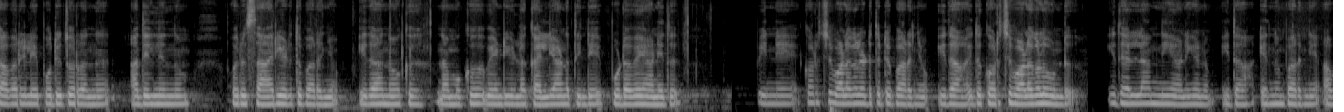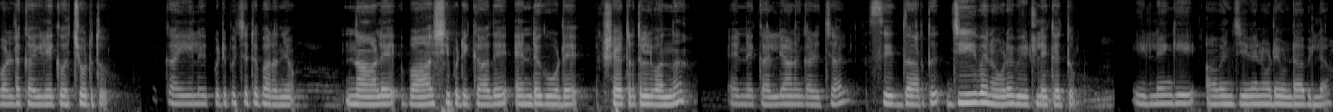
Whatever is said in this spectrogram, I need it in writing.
കവറിലെ പൊതി തുറന്ന് അതിൽ നിന്നും ഒരു സാരി എടുത്തു പറഞ്ഞു ഇതാ നോക്ക് നമുക്ക് വേണ്ടിയുള്ള കല്യാണത്തിന്റെ പുടവയാണിത്. പിന്നെ കുറച്ച് വളകൾ എടുത്തിട്ട് പറഞ്ഞു ഇതാ ഇത് കുറച്ച് വളകളും ഉണ്ട്. ഇതെല്ലാം നീ അണിയണം ഇതാ എന്നും പറഞ്ഞ് അവളുടെ കയ്യിലേക്ക് വെച്ചു കൊടുത്തു കയ്യിൽ പിടിപ്പിച്ചിട്ട് പറഞ്ഞു നാളെ വാശി പിടിക്കാതെ എന്റെ കൂടെ ക്ഷേത്രത്തിൽ വന്ന് എന്നെ കല്യാണം കഴിച്ചാൽ സിദ്ധാർത്ഥ് ജീവനോടെ വീട്ടിലേക്കെത്തും. ഇല്ലെങ്കിൽ അവൻ ജീവനോടെ ഉണ്ടാവില്ല.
